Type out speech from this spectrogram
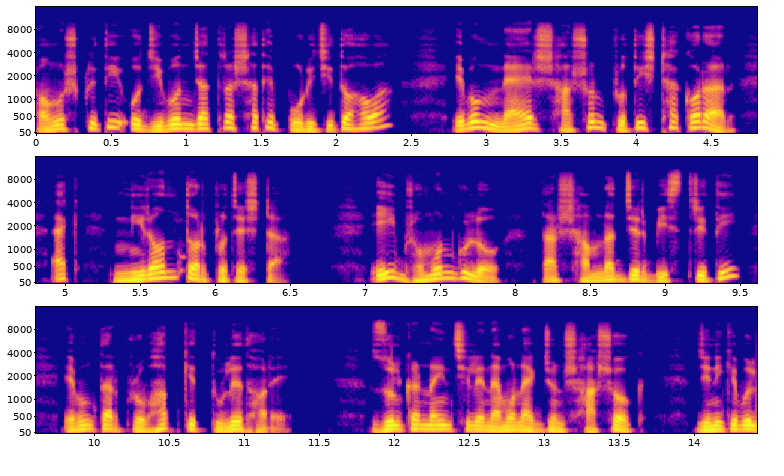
সংস্কৃতি ও জীবনযাত্রার সাথে পরিচিত হওয়া এবং ন্যায়ের শাসন প্রতিষ্ঠা করার এক নিরন্তর প্রচেষ্টা। এই ভ্রমণগুলো তার সাম্রাজ্যের বিস্তৃতি এবং তার প্রভাবকে তুলে ধরে। জুলকারনাইন ছিলেন এমন একজন শাসক যিনি কেবল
